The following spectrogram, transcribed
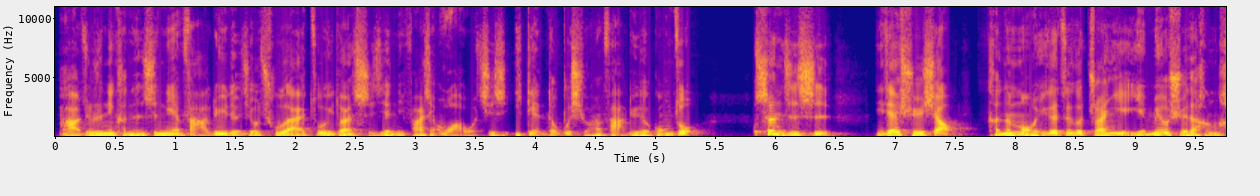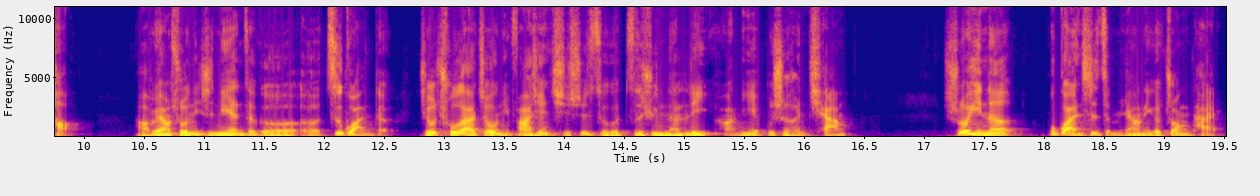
啊，就是你可能是念法律的，就出来做一段时间，你发现哇，我其实一点都不喜欢法律的工作，甚至是你在学校可能某一个这个专业也没有学得很好。啊，比方说你是念这个呃资管的，就出来之后你发现其实这个资讯能力啊你也不是很强，所以呢，不管是怎么样的一个状态，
